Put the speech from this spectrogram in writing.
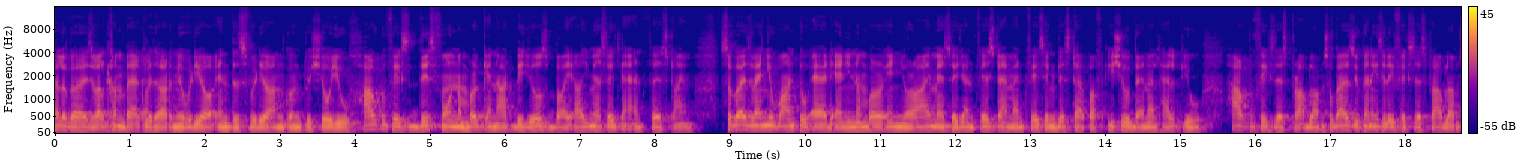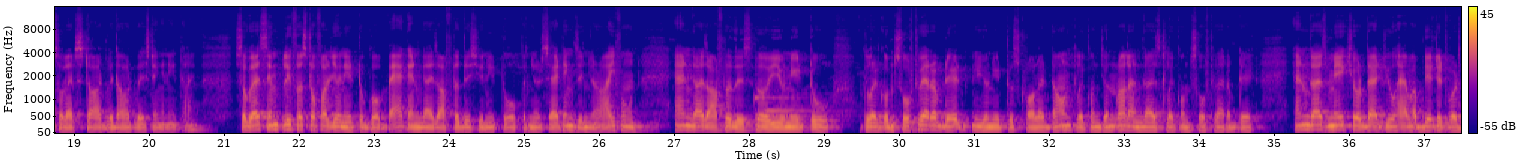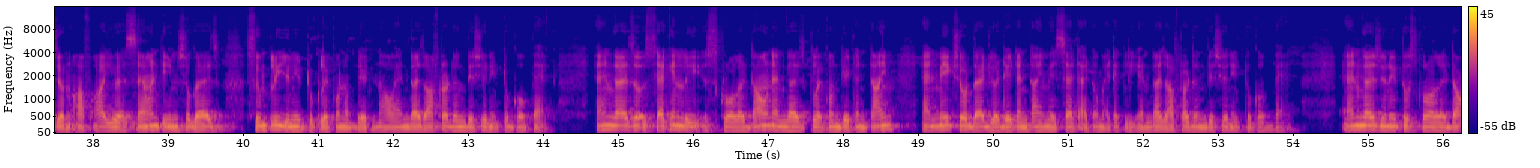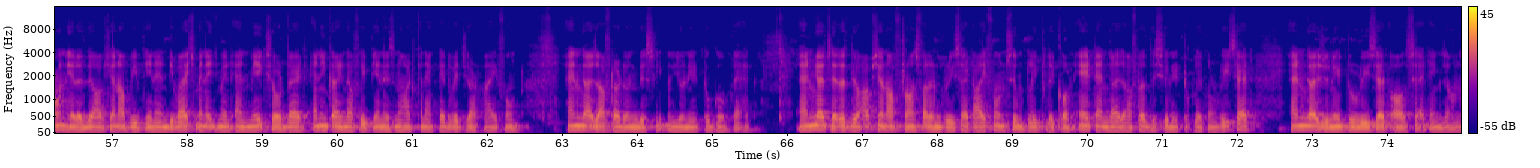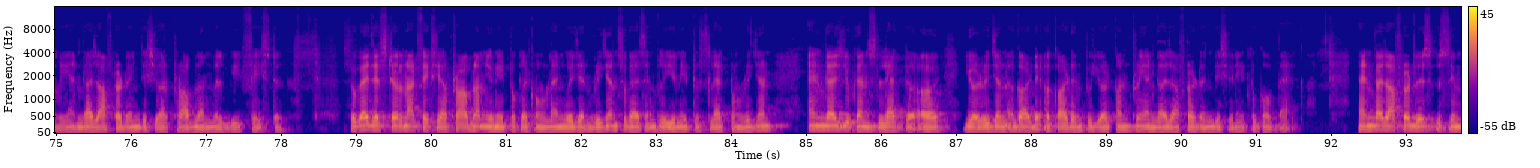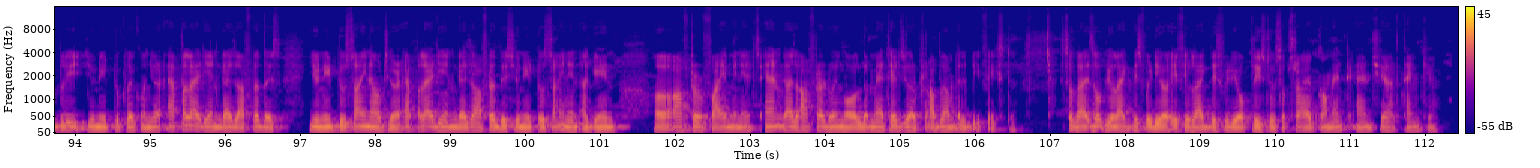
hello guys welcome back with our new video. In this video i'm going to show you how to fix this phone number cannot be used by imessage and facetime. So guys when you want to add any number in your imessage and facetime and facing this type of issue then i'll help you how to fix this problem. So guys you can easily fix this problem. So let's start without wasting any time so guys simply first of all you need to go back and guys after this you need to open your settings in your iphone. And guys after this uh, you need to click on software update. You need to scroll it down click on general and guys click on software update. And guys make sure that you have updated version of ios 17 so guys simply you need to click on update now. And guys after doing this you need to go back and guys uh, secondly scroll it down and guys click on date and time and make sure that your date and time is set automatically. And guys after doing this you need to go back. And guys you need to scroll it down. Here is the option of vpn and device management and make sure that any kind of vpn is not connected with your iphone. And guys after doing this you need to go back and guys here is the option of transfer and reset. iphone simply click on it. And guys after this you need to click on reset. And guys you need to reset all settings only. And guys after doing this your problem will be fixed. So guys if still not fix your problem you need to click on language and region. So guys simply you need to select on region. And guys you can select uh, your region according to your country. And guys after doing this you need to go back and guys after this simply you need to click on your apple id and guys after this you need to sign out your apple id and guys after this you need to sign in again uh, after five minutes. And guys after doing all the methods your problem will be fixed. So guys hope you like this video. If you like this video please do subscribe comment and share. Thank you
